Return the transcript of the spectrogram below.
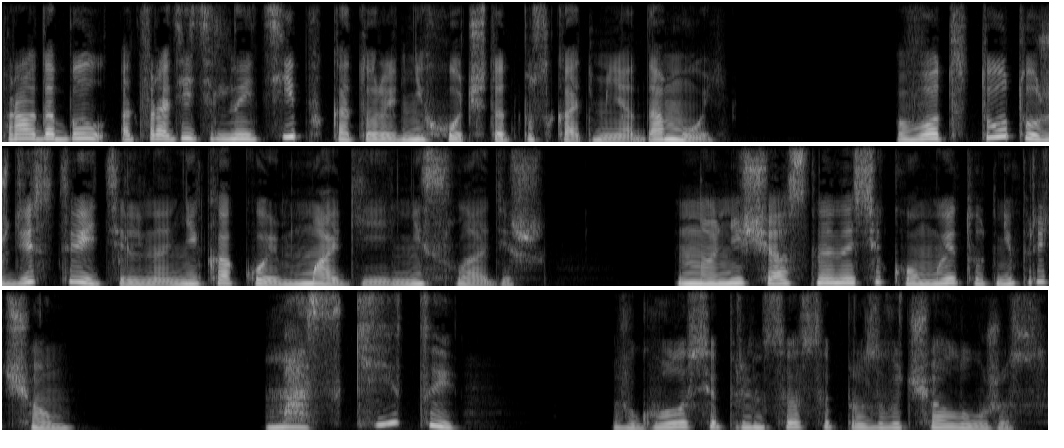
Правда, был отвратительный тип, который не хочет отпускать меня домой. Вот тут уж действительно никакой магии не сладишь. Но несчастные насекомые тут ни при чем. «Москиты?» — в голосе принцессы прозвучал ужас.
